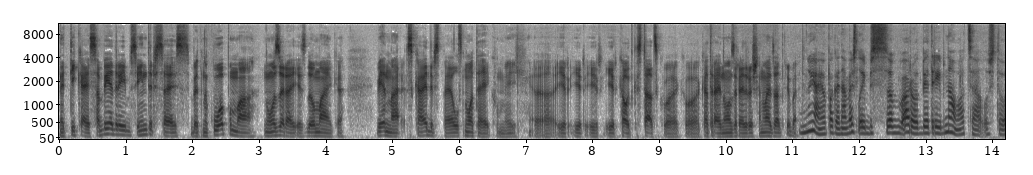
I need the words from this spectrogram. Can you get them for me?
ne tikai sabiedrības interesēs, bet nu, kopumā nozarei es domāju, ka vienmēr skaidri spēles noteikumi uh, ir, ir, ir, ir kaut kas tāds, ko, ko katrai nozarei droši vien vajadzētu gribēt. Nu jā, jo pagaidām veselības arotbiedrība nav atcēlusi to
